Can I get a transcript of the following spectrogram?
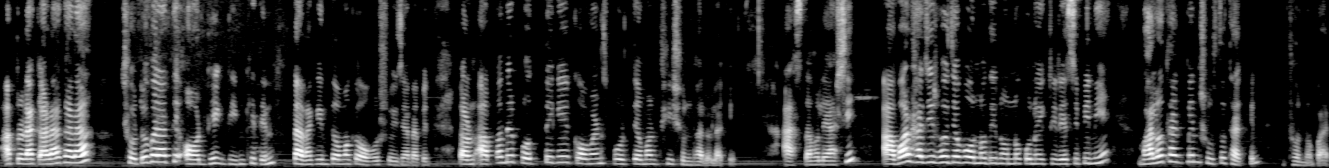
আপনারা কারা কারা ছোটোবেলাতে অর্ধেক ডিম খেতেন, তারা কিন্তু আমাকে অবশ্যই জানাবেন। কারণ আপনাদের প্রত্যেকের কমেন্টস পড়তে আমার ভীষণ ভালো লাগে। আজ তাহলে আসি, আবার হাজির হয়ে যাব অন্যদিন অন্য কোনো একটি রেসিপি নিয়ে। ভালো থাকবেন, সুস্থ থাকবেন, ধন্যবাদ।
